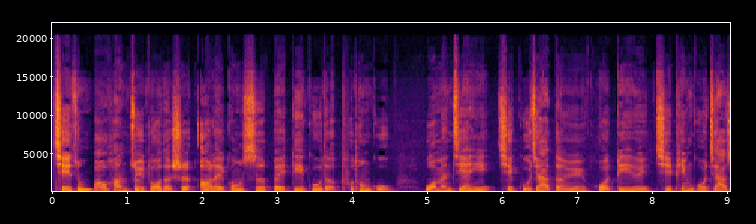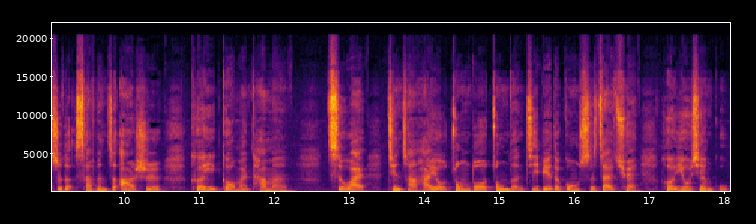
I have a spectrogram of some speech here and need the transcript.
其中包含最多的是二类公司被低估的普通股。我们建议其股价等于或低于其评估价值的三分之二时可以购买它们。此外，经常还有众多中等级别的公司债券和优先股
